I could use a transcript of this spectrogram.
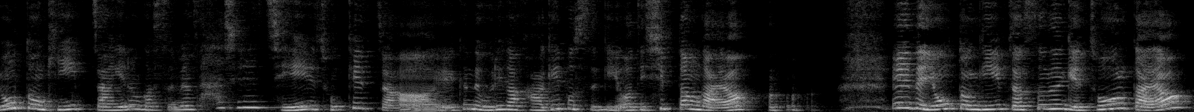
용돈 기입장 이런 거 쓰면 사실 제일 좋겠죠. 예, 근데 우리가 가계부 쓰기 어디 쉽던가요? 애들 용돈 기입장 쓰는 게 좋을까요?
